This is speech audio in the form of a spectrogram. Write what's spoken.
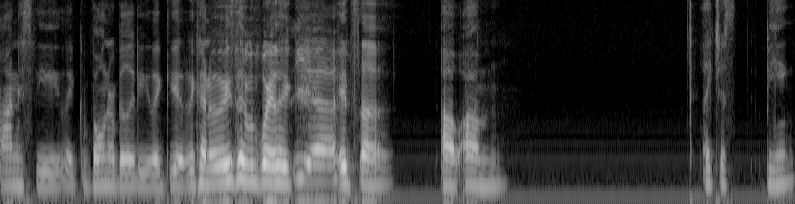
honesty, like vulnerability, like yeah, like kind of what we said before, like Yeah. it's uh oh um like just being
